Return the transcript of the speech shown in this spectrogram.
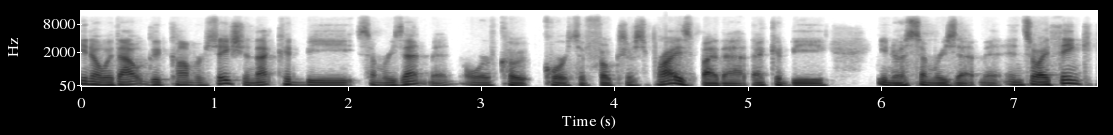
you know, without good conversation, that could be some resentment, or of course, if folks are surprised by that, that could be, you know, some resentment. And so I think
